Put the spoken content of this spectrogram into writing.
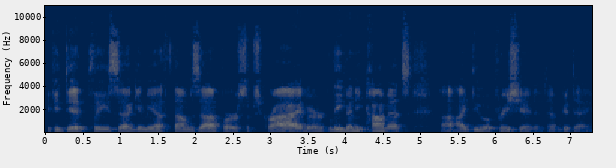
If you did, please uh, give me a thumbs up or subscribe or leave any comments. Uh, I do appreciate it. Have a good day.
